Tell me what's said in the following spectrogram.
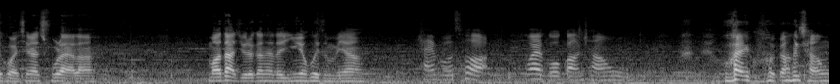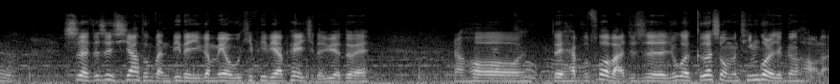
一会儿，现在出来了。猫大觉得刚才的音乐会怎么样？还不错，外国广场舞。外国广场舞，是，这是西雅图本地的一个没有 Wikipedia page 的乐队，然后对还不错吧，就是如果歌是我们听过的就更好了。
